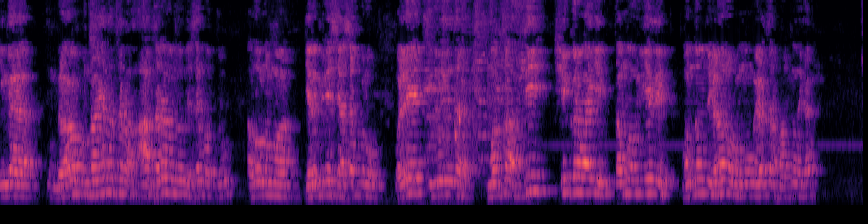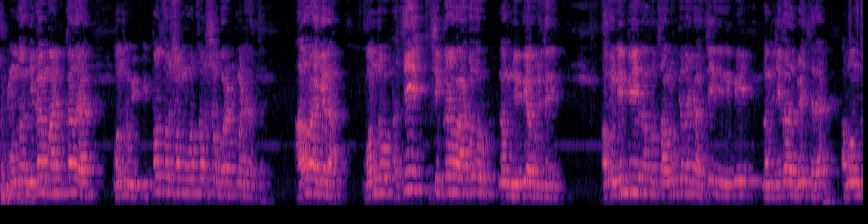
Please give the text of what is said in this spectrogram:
ಹಿಂಗ ಗ್ರಾಮ ಕುಂದಾಯ ಆ ತರ ಒಂದು ಹೆಸರು ಬಂತು. ಅದು ನಮ್ಮ ಜನಪ್ರಿಯ ಶಾಸಕರು ಒಳ್ಳೆ ಇದರಿಂದ ಮತ್ತು ಅತಿ ಶೀಘ್ರವಾಗಿ ತಮ್ಮ ಅವರಿಗೆ ಒಂದೊಂದು ಹೇಳೋರು ಹೇಳ್ತಾರೆ. ಭಾಷಣದಾಗ ಒಂದೊಂದು ನಿಗಾ ಮಾಡ್ಬೇಕಾದ್ರೆ ಒಂದು ಇಪ್ಪತ್ತು ವರ್ಷ, ಮೂವತ್ತು ವರ್ಷ ಹೋರಾಟ ಮಾಡಿರುತ್ತೆ. ಆದ್ರೂ ಆಗಿಲ್ಲ. ಒಂದು ಅತಿ ಶೀಘ್ರವಾಗಲು ನಮ್ಮ ನಿಂಬೆ ಅಭಿವೃದ್ಧಿ ಅದು ನಿಂಬಿ ನಮ್ಮ ತಾಲೂಕದಾಗ ಅತಿ ನಿಂಬಿ ನಮ್ಮ ಜಿಲ್ಲಾದ ಬೆಳೀತಾರೆ. ಅದೊಂದು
